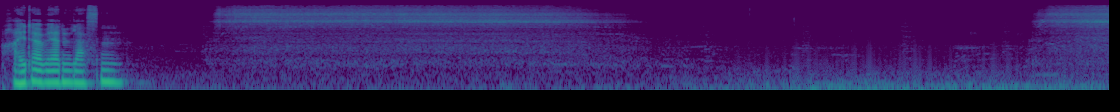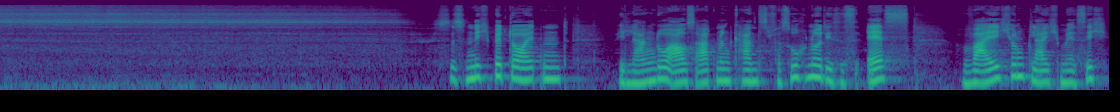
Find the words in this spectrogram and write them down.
breiter werden lassen. Es ist nicht bedeutend, wie lang du ausatmen kannst. Versuch nur dieses S weich und gleichmäßig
